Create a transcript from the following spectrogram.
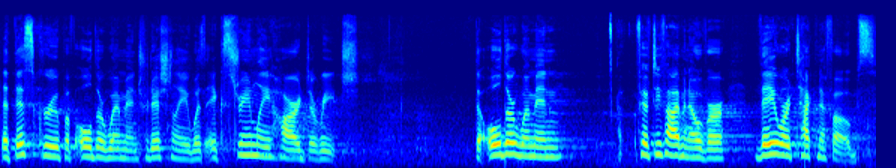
that this group of older women traditionally was extremely hard to reach. The older women, 55 and over, they were technophobes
